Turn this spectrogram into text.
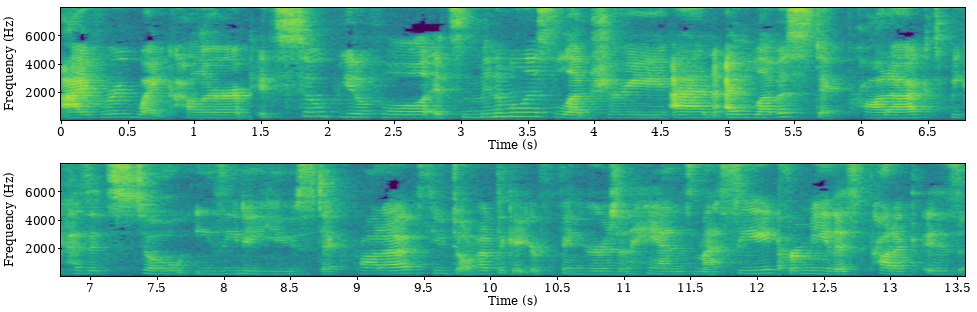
ivory white color. It's so beautiful. It's minimalist luxury and I love a stick product because it's so easy to use stick products. You don't have to get your fingers and hands messy. For me, this product is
